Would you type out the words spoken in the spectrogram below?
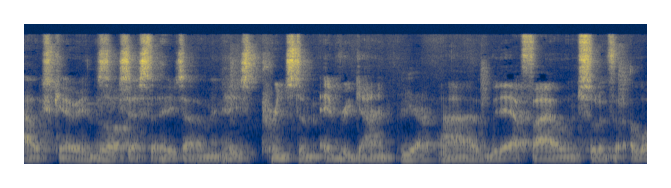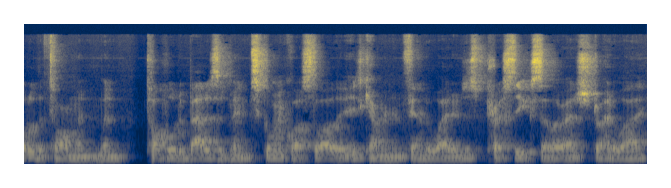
Alex Carey and the Oh. success that he's had. I mean, he's princed them every game Yeah. uh, without fail. And sort of a lot of the time when, when top order batters have been scoring quite slowly, he's come in and found a way to just press the accelerator straight away,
